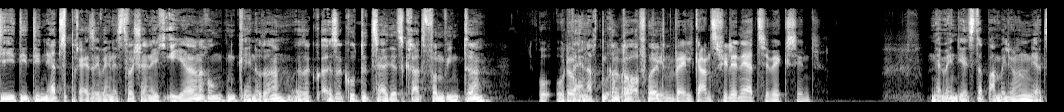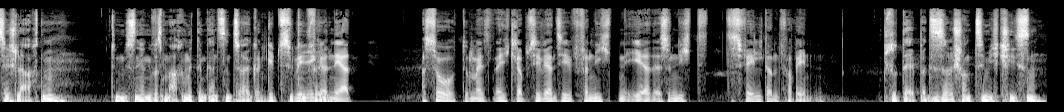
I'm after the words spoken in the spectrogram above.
die, die, die Nerzpreise werden jetzt wahrscheinlich eher nach unten gehen, oder? Also, also gute Zeit jetzt gerade vor dem Winter. O- Oder Weihnachten oder kommt auch raufgehen, weil ganz viele Nerze weg sind. Na, wenn die jetzt ein paar Millionen Nerze schlachten, Die müssen irgendwas machen mit dem ganzen Zeug. Dann gibt es weniger Fell. Nähr... Achso, du meinst, ich glaube, sie werden sie vernichten eher, also nicht das Fell dann verwenden. So deppert, das ist aber schon ziemlich geschissen.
